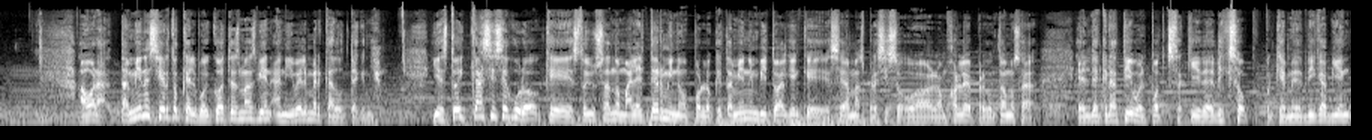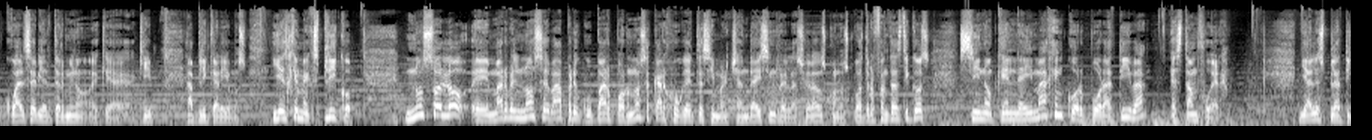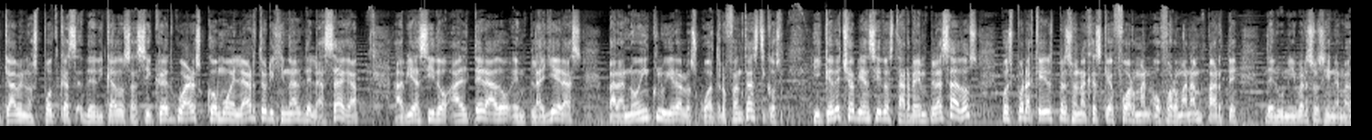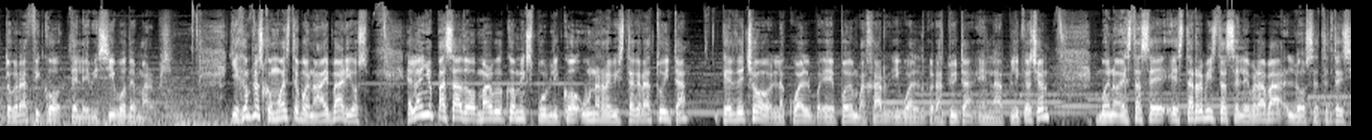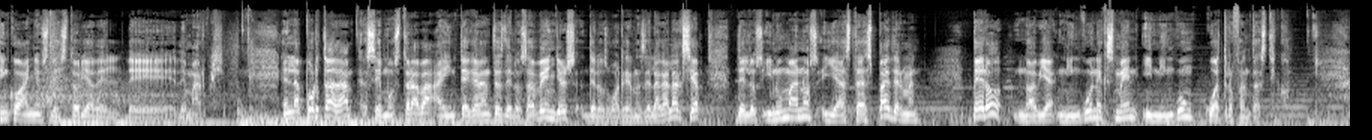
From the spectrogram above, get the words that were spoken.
Ahora, también es cierto que el boicot es más bien a nivel mercadotecnia y estoy casi seguro que estoy usando mal el término, por lo que también invito a alguien que sea más preciso, o a lo mejor le preguntamos a el de Creativo, el podcast aquí de Dixo, que me diga bien cuál sería el término que aquí aplicaríamos. Y es que me explico, no solo eh, Marvel no se va a preocupar por no sacar juguetes y merchandising relacionados con los Cuatro Fantásticos, sino que en la imagen corporativa están fuera. Ya les platicaba en los podcasts dedicados a Secret Wars cómo el arte original de la saga había sido alterado en playeras para no incluir a los cuatro fantásticos y que de hecho habían sido hasta reemplazados pues por aquellos personajes que forman o formarán parte del universo cinematográfico televisivo de Marvel. Y ejemplos como este, bueno, hay varios. El año pasado Marvel Comics publicó una revista gratuita, que de hecho la cual eh, pueden bajar igual gratuita en la aplicación. Bueno, esta, esta revista celebraba los 75 años de historia de, de Marvel. En la portada se mostraba a integrantes de los Avengers, de los Guardianes de la Galaxia, de los Inhumanos y hasta Spider-Man, pero no había ningún X-Men y ningún Cuatro Fantástico.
